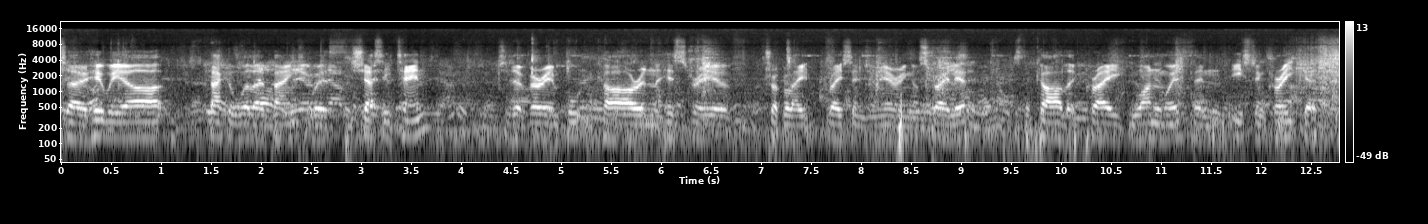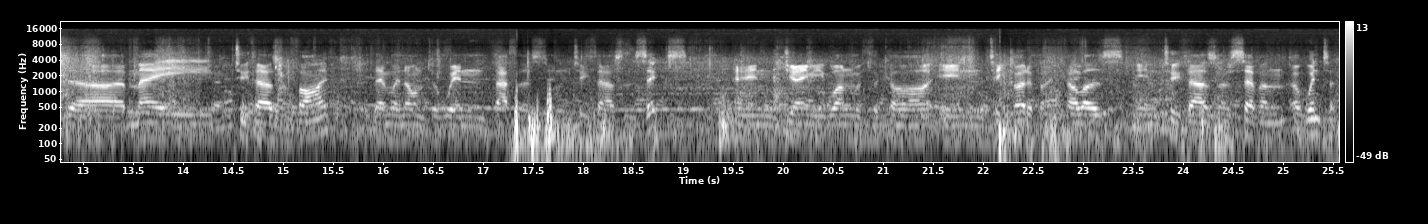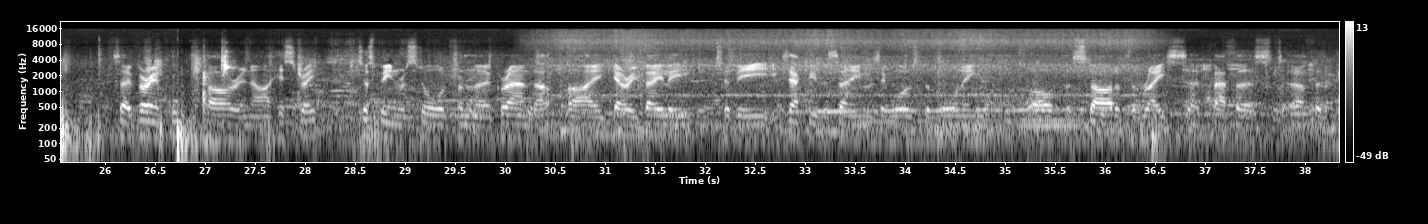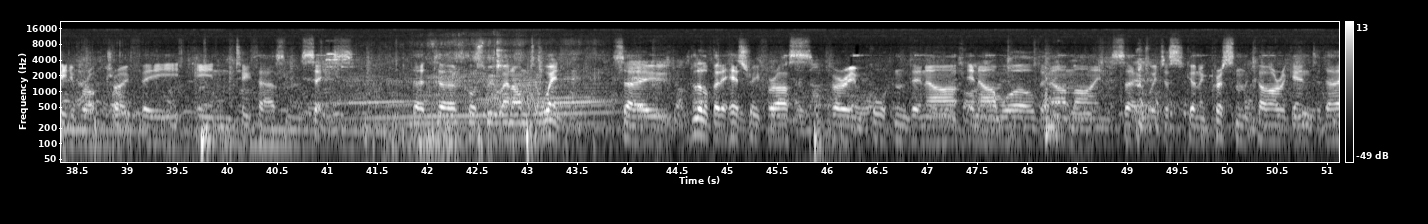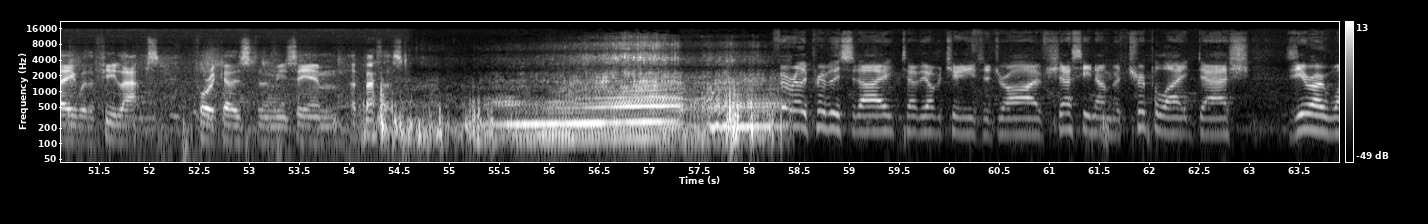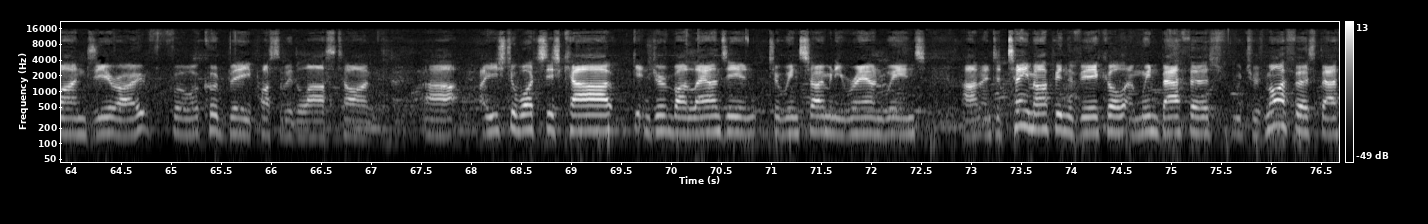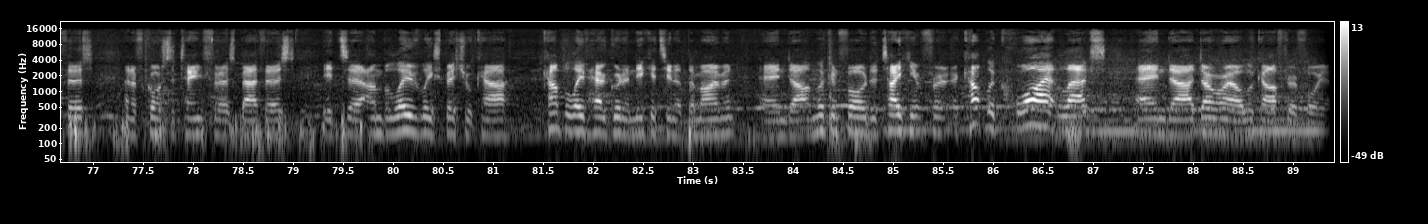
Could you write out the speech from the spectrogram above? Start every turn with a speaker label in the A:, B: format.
A: So here we are back at Willowbank with Chassis 10, which is a very important car in the history of Triple Eight Race Engineering Australia. It's the car that Craig won with in Eastern Creek at uh, May 2005, then went on to win Bathurst in 2006 and Jamie won with the car in Team Vodafone colours in 2007 at Winton. So very important car in our history, just been restored from the ground up by Gary Bailey to be exactly the same as it was the morning of the start of the race at Bathurst uh, for the Peter Brock Trophy in 2006 that uh, of course we went on to win. So a little bit of history for us, very important in our in our world, in our minds. So we're just going to christen the car again today with a few laps before it goes to the museum at Bathurst.
B: Privileged today to have the opportunity to drive chassis number 888 010 for what could be possibly the last time. Uh, I used to watch this car getting driven by Lowndesy and to win so many round wins. Um, and to team up in the vehicle and win Bathurst, which was my first Bathurst, and of course the team's first Bathurst. It's an unbelievably special car. Can't believe how good a nick it's in at the moment, and uh, I'm looking forward to taking it for a couple of quiet laps. And uh, don't worry, I'll look after it for you.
